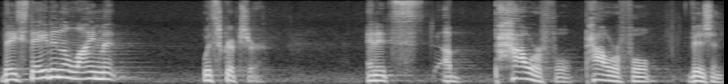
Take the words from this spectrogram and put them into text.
they stayed in alignment with Scripture. And it's a powerful, powerful vision.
